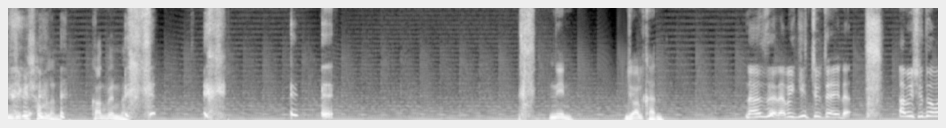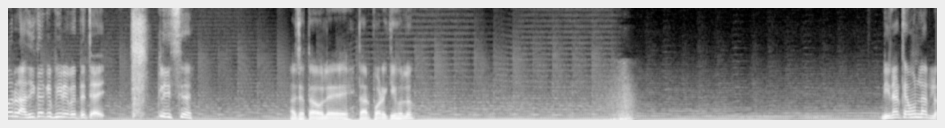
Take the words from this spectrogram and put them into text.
নিজেকে সামলান কাঁদবেন না। নিন জল খান। না স্যার আমি কিচ্ছু চাই না। আমি শুধু আমার রাধিকাকে ফিরে পেতে চাই। Please sir. আচ্ছা তাহলে তারপরে কি হলো? ডিনার কেমন লাগল?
